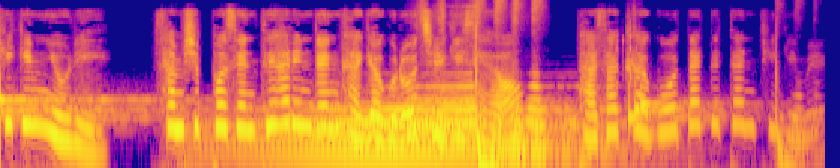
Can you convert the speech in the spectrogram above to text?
튀김 요리. 30% 할인된 가격으로 즐기세요. 바삭하고 따뜻한 튀김을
